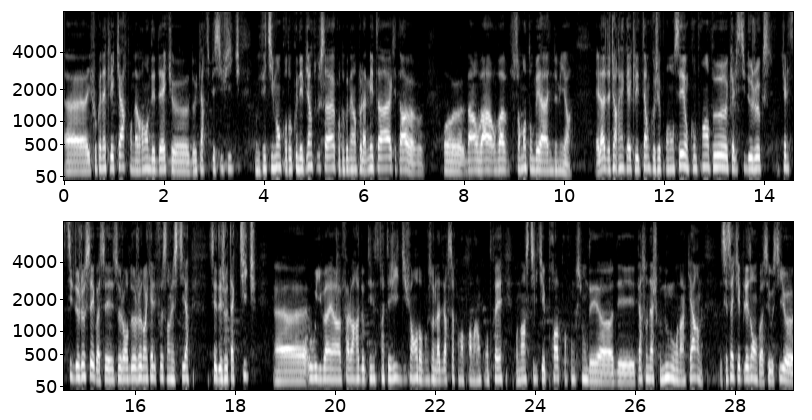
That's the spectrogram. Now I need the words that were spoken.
Euh, il faut connaître les cartes. On a vraiment des decks euh, de cartes spécifiques. Donc effectivement, quand on connaît bien tout ça, quand on connaît un peu la méta, etc., euh, euh, ben on va, on va sûrement tomber à une demi-heure. Et là, déjà rien qu'avec les termes que j'ai prononcés, on comprend un peu quel style de jeu, quel style de jeu c'est. Quoi, c'est ce genre de jeu dans lequel il faut s'investir. C'est des jeux tactiques euh, où il va falloir adopter une stratégie différente en fonction de l'adversaire qu'on est en train de rencontrer. On a un style qui est propre en fonction des, euh, des personnages que nous on incarne. Et c'est ça qui est plaisant. quoi. C'est aussi euh,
